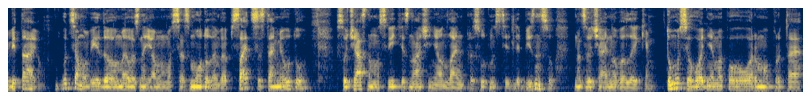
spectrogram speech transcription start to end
Вітаю! У цьому відео ми ознайомимося з модулем веб-сайт в системі Odoo. В сучасному світі значення онлайн-присутності для бізнесу надзвичайно велике. Тому сьогодні ми поговоримо про те,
